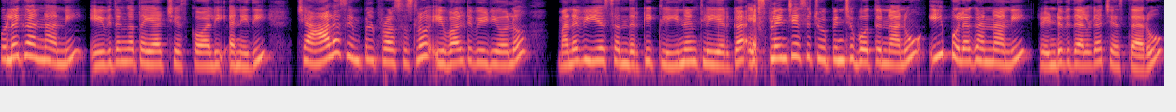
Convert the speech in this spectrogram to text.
పులగన్నాన్ని ఏ విధంగా తయారు చేసుకోవాలి అనేది చాలా సింపుల్ ప్రాసెస్లో ఇవాళ వీడియోలో మన వ్యూయర్స్ అందరికీ క్లీన్ అండ్ క్లియర్గా ఎక్స్ప్లెయిన్ చేసి చూపించబోతున్నాను. ఈ పులగన్నాన్ని రెండు విధాలుగా చేస్తారు.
